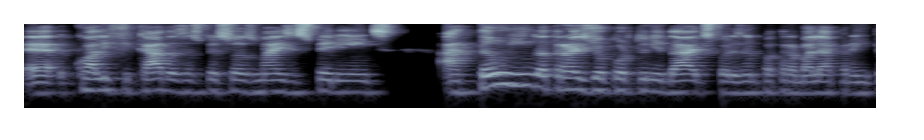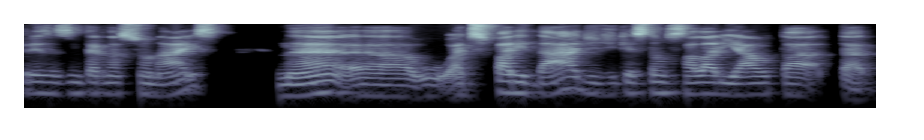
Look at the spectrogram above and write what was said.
é, qualificadas, as pessoas mais experientes, estão indo atrás de oportunidades, por exemplo, para trabalhar para empresas internacionais. Né? A, disparidade de questão salarial está tá,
